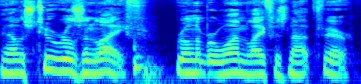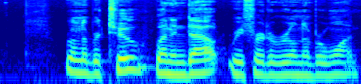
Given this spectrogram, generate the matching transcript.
Now, there's two rules in life. Rule number one: life is not fair. Rule number two: when in doubt, refer to rule number one.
